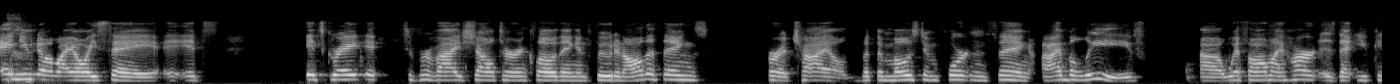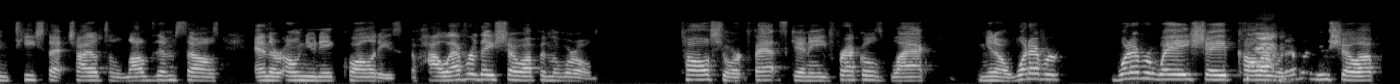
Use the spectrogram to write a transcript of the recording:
and you know i always say it's it's great to provide shelter and clothing and food and all the things for a child but the most important thing i believe uh, with all my heart is that you can teach that child to love themselves and their own unique qualities however they show up in the world. Tall short fat skinny freckles black you know whatever whatever way shape color whatever you show up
